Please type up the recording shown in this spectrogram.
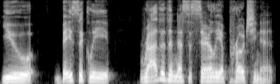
you basically, rather than necessarily approaching it,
